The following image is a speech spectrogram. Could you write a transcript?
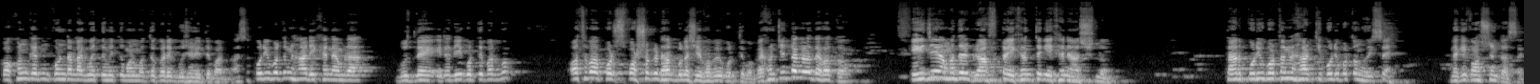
কখন কেন- কোনটা লাগবে তুমি তোমার মতো করে বুঝে নিতে পারবে। আচ্ছা পরিবর্তন হার এখানে আমরা বুঝলে এটা দিয়ে করতে পারব। অথবা পর- স্পর্শকের ঢাল বলে সেভাবে করতে পারব। এখন চিন্তা করে দেখো তো, এই যে আমাদের গ্রাফটা এখান থেকে এখানে আসলো, তার পরিবর্তনের হার কি পরিবর্তন হয়েছে? নাকি কনস্ট্যান্ট আছে?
